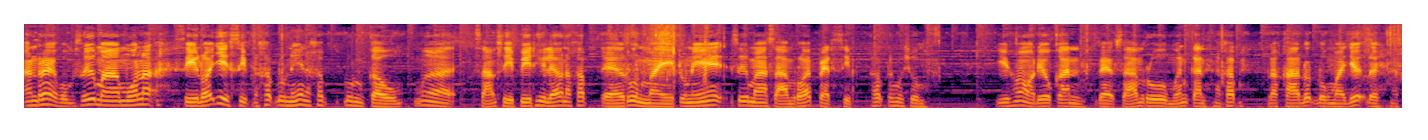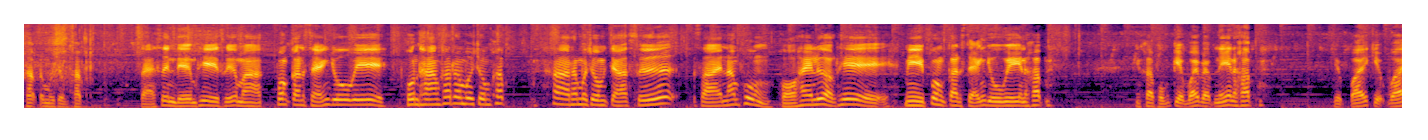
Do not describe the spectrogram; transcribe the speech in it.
อันแรกผมซื้อมาม้วนละ 420 นะครับ รุ่นนี้นะครับ รุ่นเก่าเมื่อ 3-4 ปีที่แล้วนะครับ แต่รุ่นใหม่ตรงนี้ซื้อมา 380 ครับท่านผู้ชม ยี่ห้อเดียวกันแบบ3รูเหมือนกันนะครับ ราคาลดลงมาเยอะเลยนะครับท่านผู้ชมครับ แต่เส้นเดิมที่ซื้อมาป้องกันแสง UV ทนทานครับท่านผู้ชมครับ ถ้าท่านผู้ชมจะซื้อสายน้ำพุ่ง ขอให้เลือกที่มีป้องกันแสง UV นะครับนี่ครับผมเก็บไว้แบบนี้นะครับ เก็บไว้เก็บไว้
